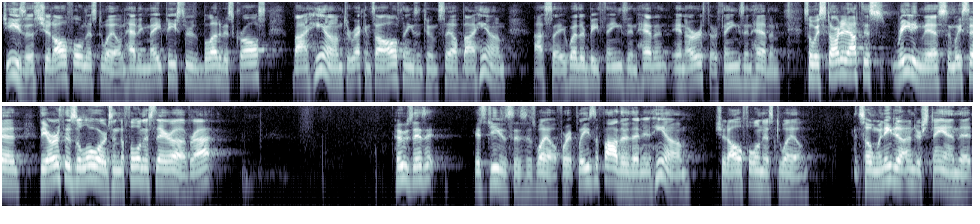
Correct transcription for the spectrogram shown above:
Jesus, should all fullness dwell, and having made peace through the blood of his cross, by him to reconcile all things unto himself. By him, I say, whether it be things in heaven, in earth, or things in heaven. So we started out this reading this, and we said, The earth is the Lord's and the fullness thereof, right? Whose is it? It's Jesus's as well. For it pleased the Father that in him should all fullness dwell. And so we need to understand that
